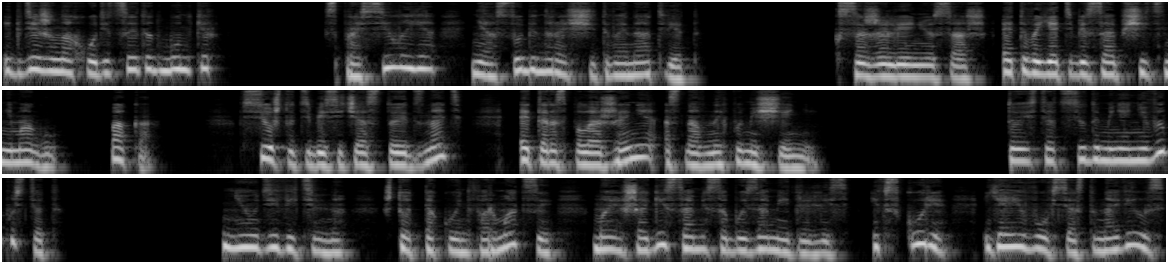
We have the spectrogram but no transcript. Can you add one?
«И где же находится этот бункер?» — спросила я, не особенно рассчитывая на ответ. К сожалению, Саш, этого я тебе сообщить не могу. Пока. Все, что тебе сейчас стоит знать, это расположение основных помещений. То есть отсюда меня не выпустят? Неудивительно, что от такой информации мои шаги сами собой замедлились, и вскоре я и вовсе остановилась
